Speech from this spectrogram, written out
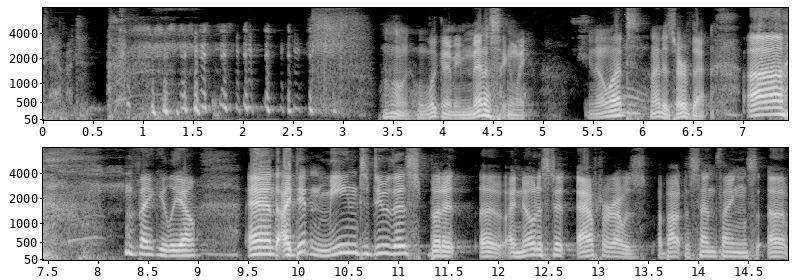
damn it. oh, looking at me menacingly. You know what? I deserve that. Uh, thank you, Leo. And I didn't mean to do this, but it uh, I noticed it after I was about to send things. Uh,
